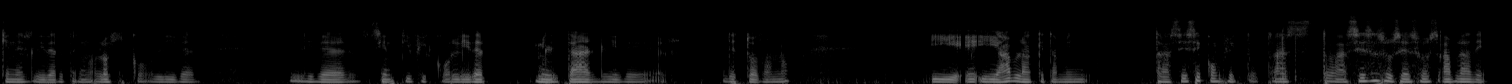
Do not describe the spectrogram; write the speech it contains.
quién es líder tecnológico, líder líder científico, líder militar, líder de todo, ¿no? Y, e, y habla que también tras ese conflicto, tras, tras esos sucesos, habla de,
